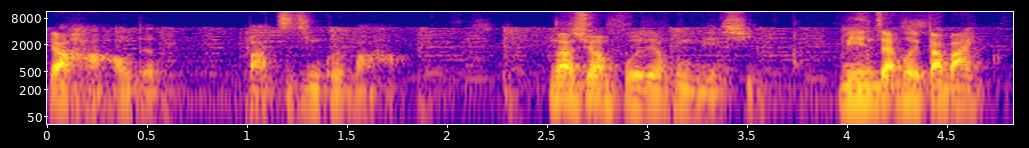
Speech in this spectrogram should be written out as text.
要好好的把资金规划好。那希望服务员跟我们联系，明天再会，拜拜。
